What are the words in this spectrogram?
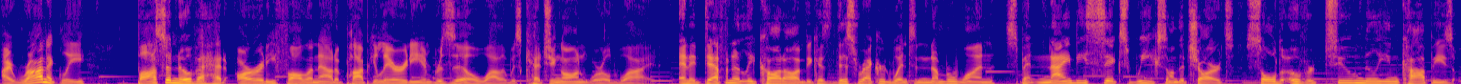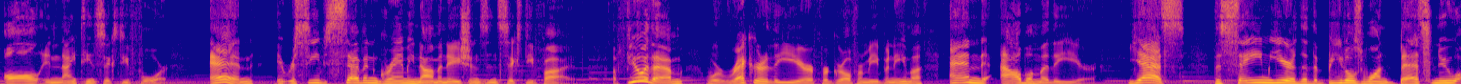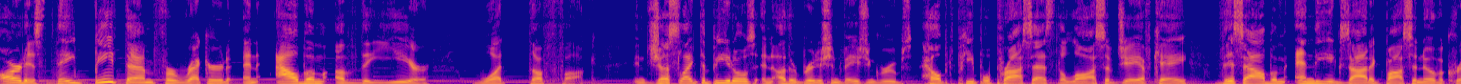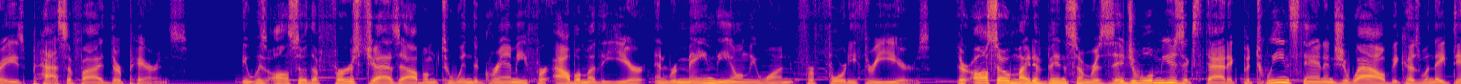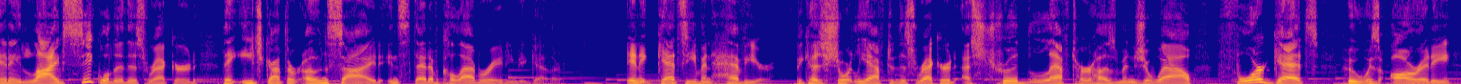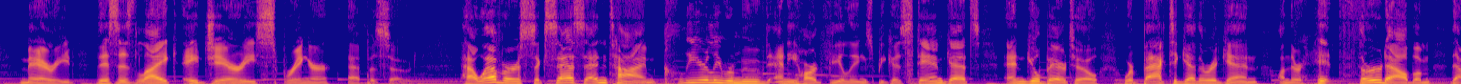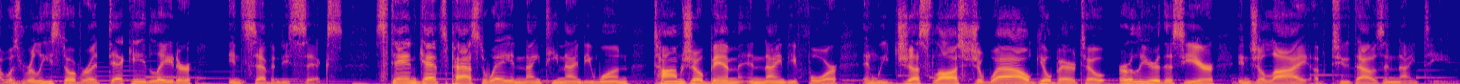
Ironically, Bossa Nova had already fallen out of popularity in Brazil while it was catching on worldwide. And it definitely caught on because this record went to number one, spent 96 weeks on the charts, sold over 2 million copies, all in 1964 and it received seven Grammy nominations in 65. A few of them were Record of the Year for Girl from Ipanema and Album of the Year. Yes, the same year that the Beatles won Best New Artist, they beat them for Record and Album of the Year. What the fuck? And just like the Beatles and other British invasion groups helped people process the loss of JFK, this album and the exotic bossa nova craze pacified their parents. It was also the first jazz album to win the Grammy for Album of the Year and remain the only one for 43 years. There also might have been some residual music static between Stan and Joao because when they did a live sequel to this record, they each got their own side instead of collaborating together. And it gets even heavier because shortly after this record, Astrud left her husband Joao for Getz, who was already married. This is like a Jerry Springer episode. However, success and time clearly removed any hard feelings because Stan Getz and Gilberto were back together again on their hit third album that was released over a decade later in 76. Stan Getz passed away in 1991, Tom Jobim in 94, and we just lost Joao Gilberto earlier this year in July of 2019.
